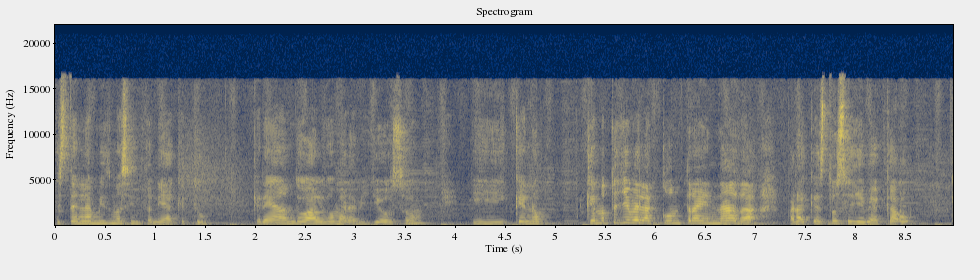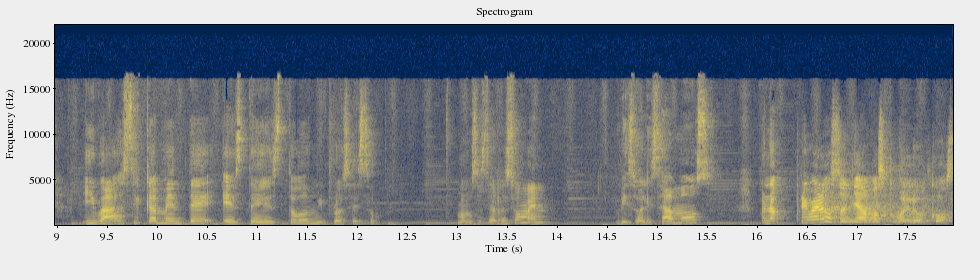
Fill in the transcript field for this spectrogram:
está en la misma sintonía que tú, creando algo maravilloso y que no que no te lleve la contra en nada para que esto se lleve a cabo. Y básicamente este es todo mi proceso. Vamos a hacer resumen. Visualizamos. Bueno, primero soñamos como locos.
